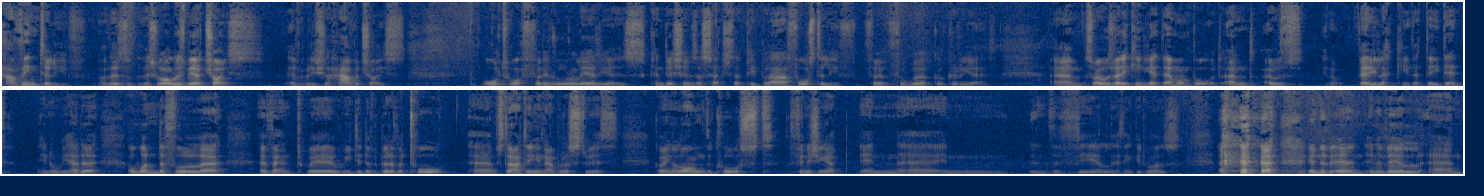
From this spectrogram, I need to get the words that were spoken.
having to leave, there's, there should always be a choice. Everybody should have a choice all too often in rural areas, conditions are such that people are forced to leave for, for work or careers. Um, so I was very keen to get them on board, and I was you know, very lucky that they did. you know, we had a, a wonderful uh, event where we did a bit of a tour, um, starting in Aberystwyth, going along the coast, finishing up in uh, in, in the Vale, I think it was, in the in, in the Vale um,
